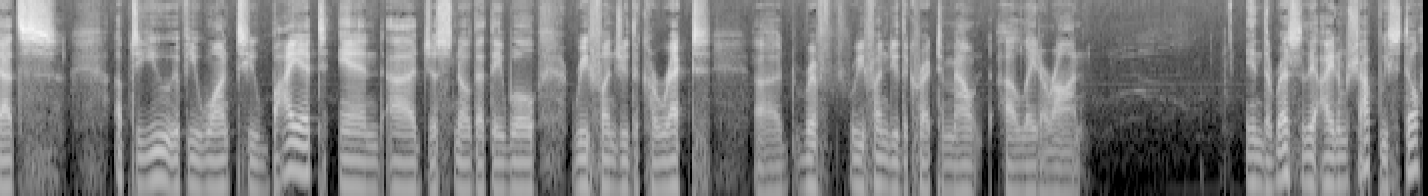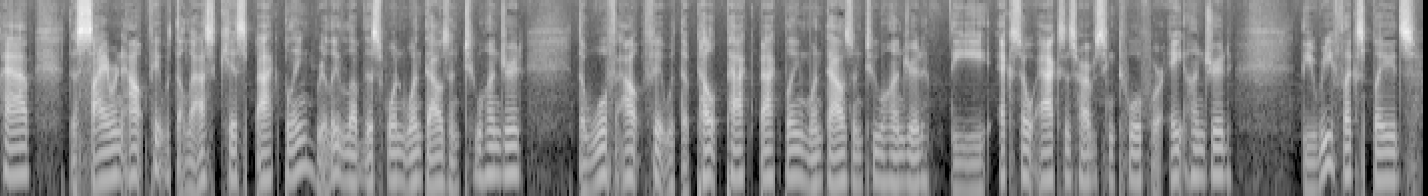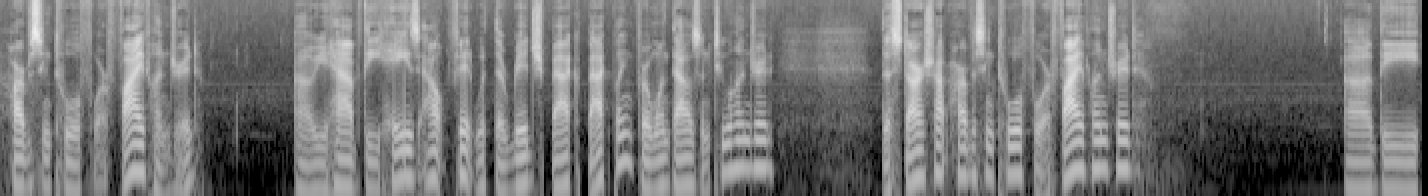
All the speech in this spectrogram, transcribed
that's up to you if you want to buy it, and uh, just know that they will refund you the correct uh, ref refund you the correct amount uh, later on. In the rest of the item shop, we still have the Siren outfit with the Last Kiss back bling. Really love this one, 1,200. The Wolf outfit with the Pelt Pack back bling, 1,200. The Exo Axis harvesting tool for 800. The Reflex Blades harvesting tool for 500. Uh, you have the Haze outfit with the Ridge back back bling for 1,200 the Starshot harvesting tool for 500. Uh, the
